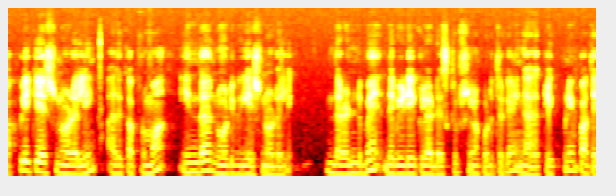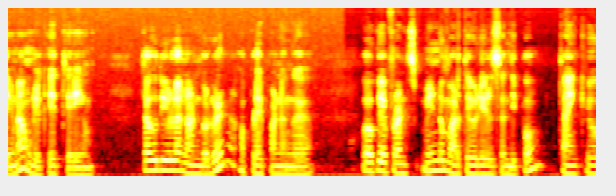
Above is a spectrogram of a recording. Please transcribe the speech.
அப்ளிகேஷனோட லிங்க் அதுக்கப்புறமா இந்த நோட்டிஃபிகேஷனோட லிங்க் இந்த ரெண்டுமே இந்த வீடியோக்குள்ள டிஸ்கிரிப்ஷனில் கொடுத்துருக்கேன். நீங்கள் அதை கிளிக் பண்ணி பார்த்தீங்கன்னா உங்களுக்கே தெரியும். தகுதியுள்ள நண்பர்கள் அப்ளை பண்ணுங்கள் ஓகே ஃப்ரெண்ட்ஸ் மீண்டும் அடுத்த வீடியோவில் சந்திப்போம். தேங்க்யூ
